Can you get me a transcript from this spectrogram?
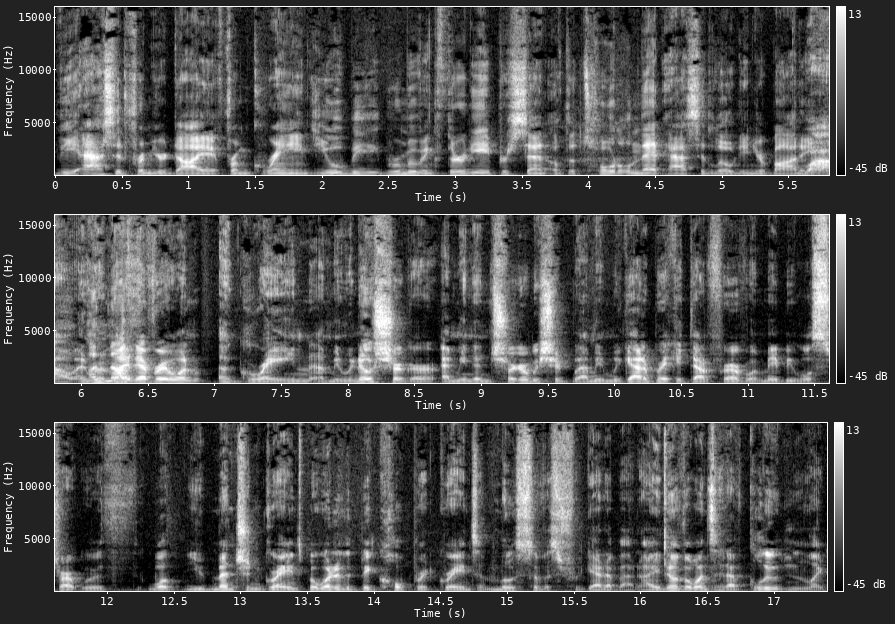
the acid from your diet from grains, you'll be removing 38% of the total net acid load in your body. Wow. And Enough- remind everyone a grain. I mean, we know sugar. I mean, in sugar, we should, I mean, we got to break it down for everyone. Maybe we'll start with, well, you mentioned grains, but what are the big culprit grains that most of us forget about? I know the ones that have gluten, like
